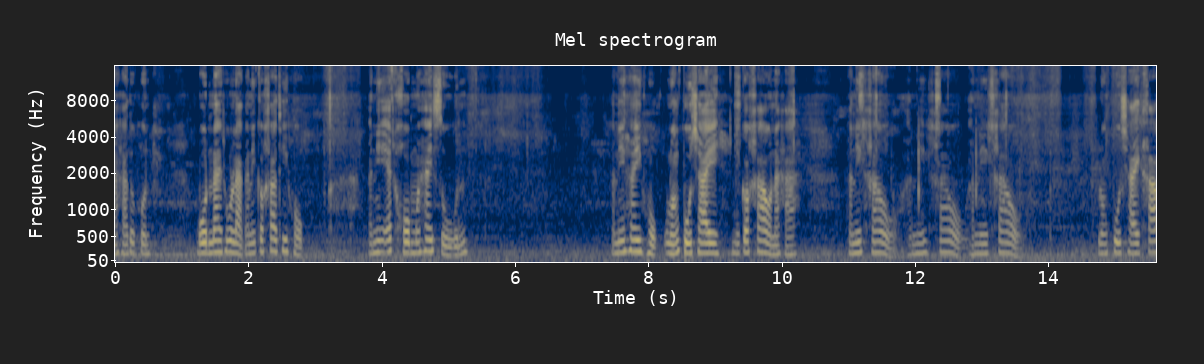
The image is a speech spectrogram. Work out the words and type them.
นะคะ ทุกคนบนได้ทุกหลัก อันนี้ก็เข้าที่หกอันนี้แอดคมมาให้ศูนย์อันนี้ให้หกหลวงปู่ชัยนนี่ก็เข้านะคะ อันนี้เข้า อันนี้เข้า อันนี้เข้า หลวงปู่ชัยเข้า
